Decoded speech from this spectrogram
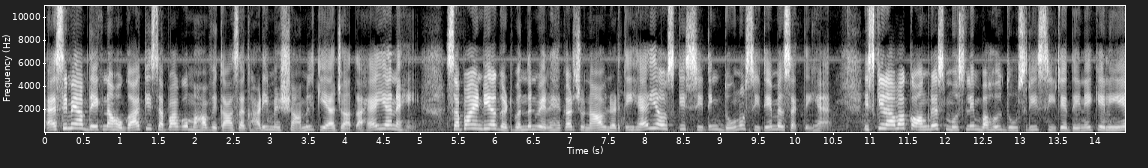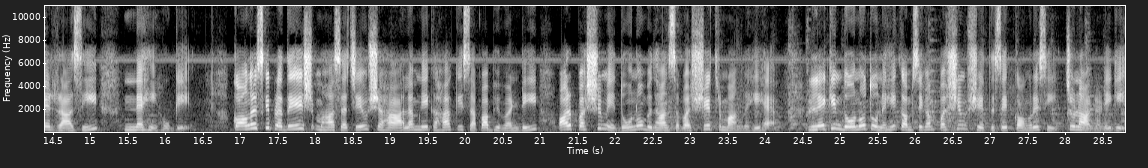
ऐसे में अब देखना होगा कि सपा को महाविकास अघाड़ी में शामिल किया जाता है या नहीं। सपा इंडिया गठबंधन में रहकर चुनाव लड़ती है या उसकी सीटिंग दोनों सीटें मिल सकती हैं। इसके अलावा कांग्रेस मुस्लिम बहुल दूसरी सीटें देने के लिए राज़ी नहीं होगी। कांग्रेस के प्रदेश महासचिव शाह आलम ने कहा कि सपा भिवंडी और पश्चिमी दोनों विधानसभा क्षेत्र मांग रही है, लेकिन दोनों तो नहीं, कम से कम पश्चिम क्षेत्र से कांग्रेस ही चुनाव लड़ेगी।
